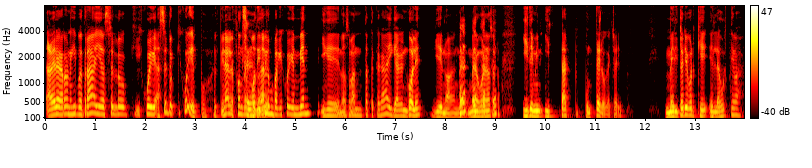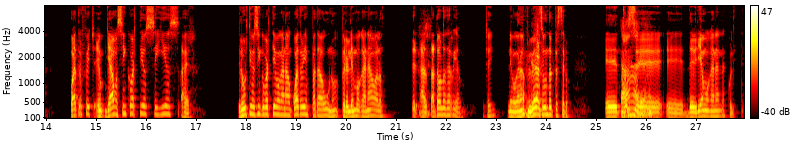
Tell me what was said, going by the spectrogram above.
haber agarrado un equipo atrás y hacerlo que juegue, hacerlo que jueguen, po. Al final, en el fondo, Sí, es motivarlos para que jueguen bien y que no se manden tantas cagadas y que hagan goles y que no hagan menos goles nosotros. Y, y estar puntero, ¿cachai? Meritorio porque en las últimas cuatro fechas, eh, llevamos cinco partidos seguidos. A ver, de los últimos cinco partidos hemos ganado cuatro y empatado uno, pero le hemos ganado a los a, a todos los de arriba. ¿cachai? Le hemos ganado al primero, al segundo, al tercero. Eh, entonces, Ah, ya. eh, deberíamos ganar las colistas.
